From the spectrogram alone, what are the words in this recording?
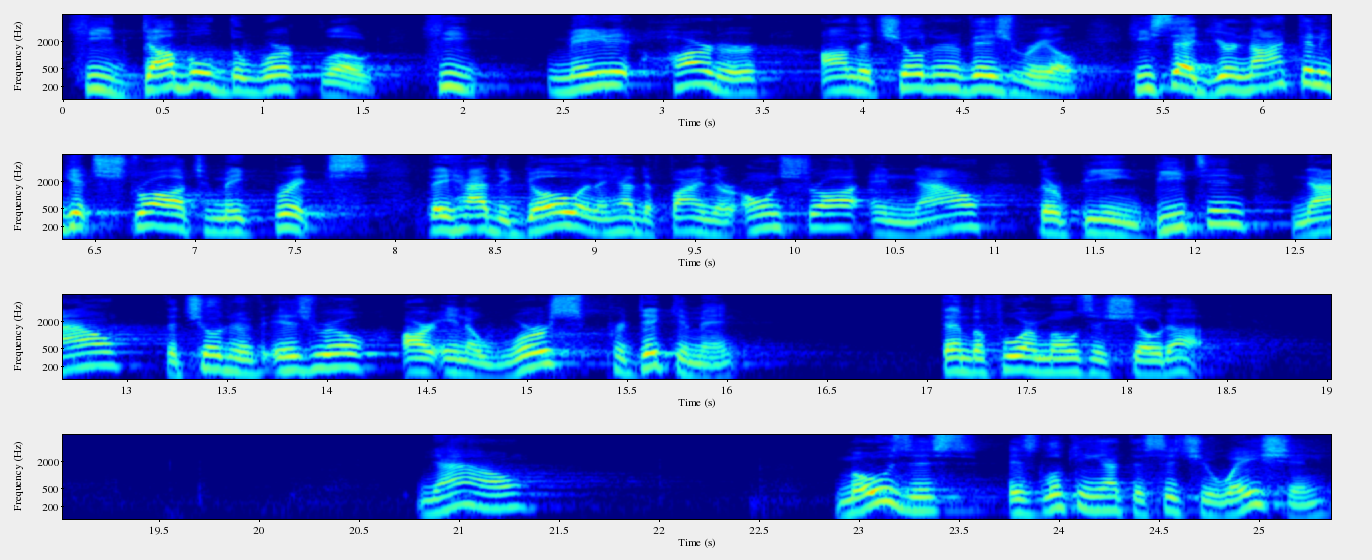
he doubled the workload. He made it harder on the children of Israel. He said, You're not going to get straw to make bricks. They had to go and they had to find their own straw, and now they're being beaten. Now the children of Israel are in a worse predicament than before Moses showed up. Now, Moses is looking at the situation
